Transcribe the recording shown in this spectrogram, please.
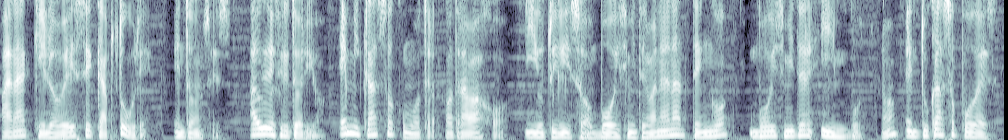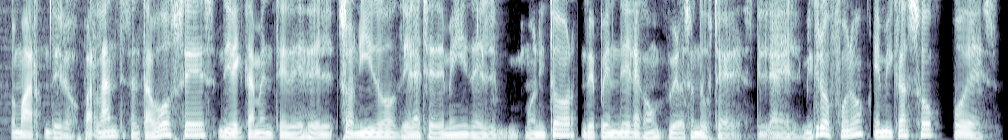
para que el OBS capture. Entonces, audio escritorio. En mi caso, como trabajo y utilizo Voice Meter Banana, tengo Voice Meter Input, ¿no? En tu caso puedes tomar de los parlantes altavoces, directamente desde el sonido del HDMI del monitor, depende de la configuración de ustedes. El, micrófono, en mi caso, puedes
